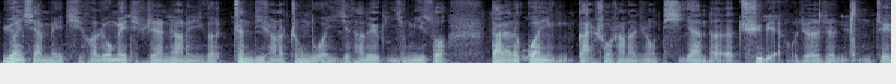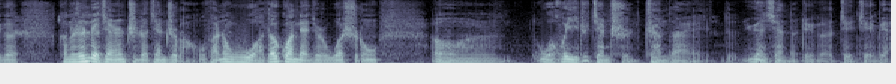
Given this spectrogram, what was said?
院线媒体和流媒体之间这样的一个阵地上的争夺，以及它对影迷所带来的观影感受上的这种体验的区别，我觉得这这个可能仁者见仁，智者见智吧。我反正我的观点就是，我始终呃我会一直坚持站在院线的这个这这边。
